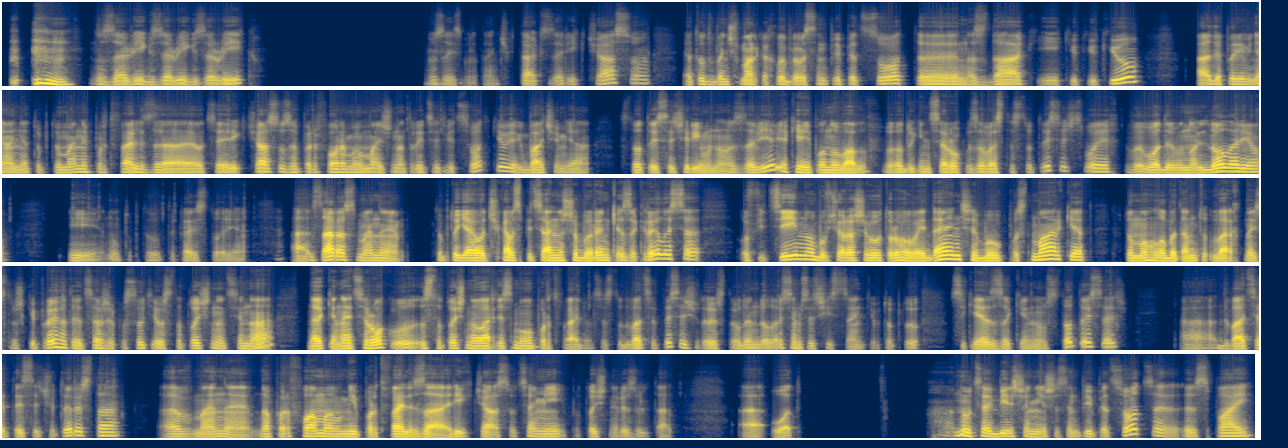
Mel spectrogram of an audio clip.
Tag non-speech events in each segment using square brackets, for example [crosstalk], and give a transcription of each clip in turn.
[clears throat] За рік, за рік, за рік. Розійсь, братанчик. Так, за рік часу. Я тут в бенчмарках вибрав S&P 500, е, NASDAQ і QQQ, а для порівняння. Тобто, в мене портфель за оцей рік часу заперформив майже на 30%. Як бачимо, я 100 тисяч рівно завів, як я і планував до кінця року завести 100 тисяч своїх, виводив 0 доларів. І, ну, тобто, така історія. А зараз в мене тобто я от чекав спеціально, щоб ринки закрилися офіційно, бо вчора ще був торговий день, ще був постмаркет, то могло би там вверх-вниз трошки пригати. Це вже, по суті, остаточна ціна на кінець року, остаточна вартість мого портфелю. Це 120 тисяч 401 долар 76 центів. Тобто, я закинув 100 тисяч, а 20 тисяч 400 е, в мене наперформив мій портфель за рік часу. Це мій поточний результат. От. Ну, це більше, ніж S&P 500, це, е, SPY.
